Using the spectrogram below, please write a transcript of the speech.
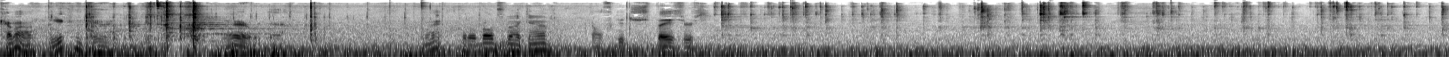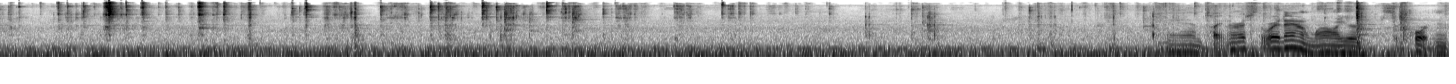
Come on, you can do it. There we go. All right, put our bolts back in. Don't forget your spacers. and tighten the rest of the way down while you're supporting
